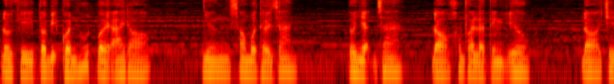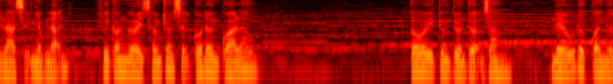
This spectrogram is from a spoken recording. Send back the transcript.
đôi khi tôi bị cuốn hút bởi ai đó, nhưng sau một thời gian, tôi nhận ra đó không phải là tình yêu, đó chỉ là sự nhầm lẫn khi con người sống trong sự cô đơn quá lâu. Tôi từng tưởng tượng rằng nếu được quay ngược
